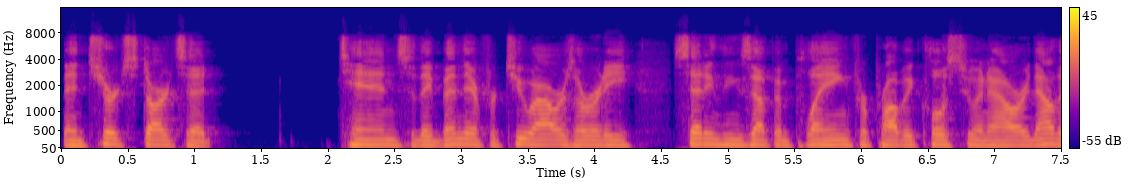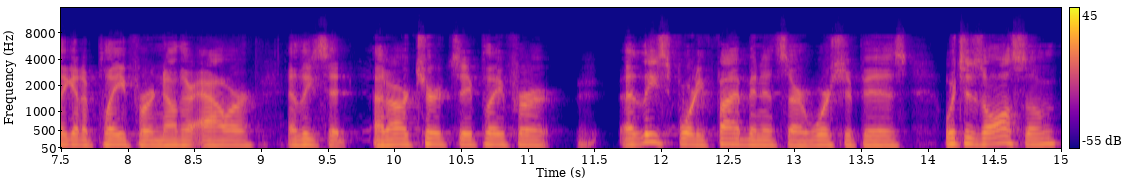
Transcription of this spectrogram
Then church starts at 10. So they've been there for two hours already, setting things up and playing for probably close to an hour. Now they got to play for another hour. At least at, at our church, they play for at least 45 minutes. Our worship is, which is awesome.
